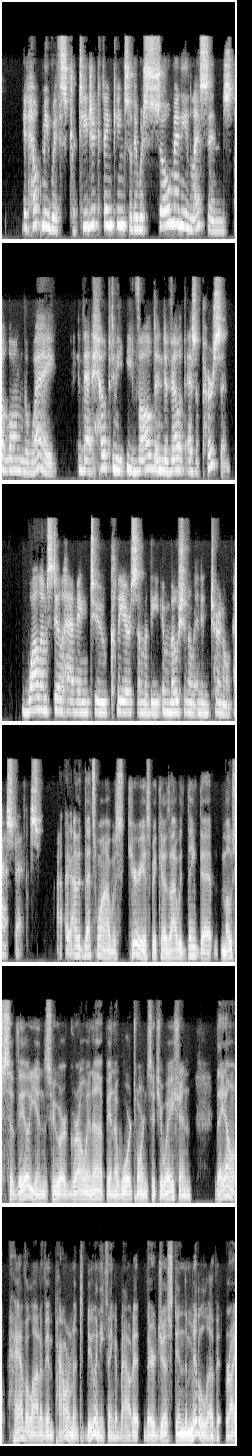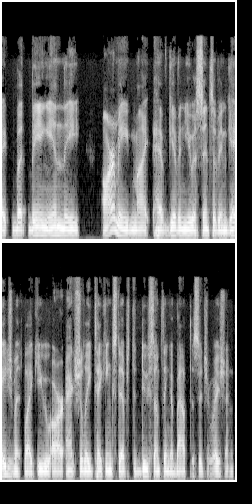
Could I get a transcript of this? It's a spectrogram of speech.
it helped me with strategic thinking. So there were so many lessons along the way that helped me evolve and develop as a person while I'm still having to clear some of the emotional and internal aspects. I, I, that's why I was curious because I would think that most civilians who are growing up in a war torn situation, they don't have a lot of empowerment to do anything about it. They're just in the middle of it, right? But being in the army might have given you a sense of engagement, like you are actually taking steps to do something about the situation.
